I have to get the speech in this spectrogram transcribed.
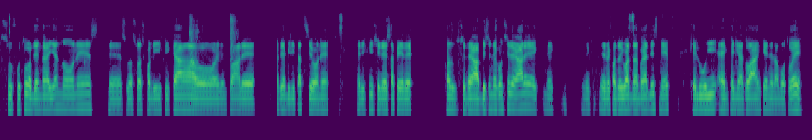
sul futuro di Andrea Iannone, eh, sulla sua squalifica o eventuale riabilitazione, è difficile sapere cosa succederà. Bisogna considerare, ne- ne- per quanto riguarda Bradley Smith, che lui è impegnato anche nella Moto E.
